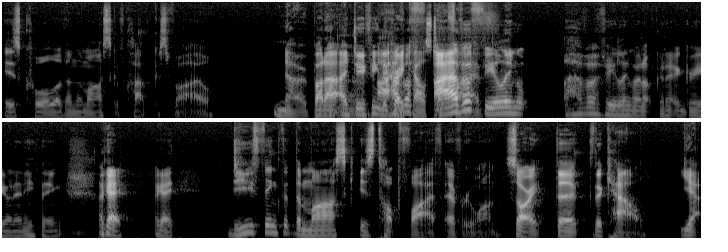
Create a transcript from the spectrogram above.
is cooler than the mask of Clavicus Vile? no, but I, I do think the Grey Cowl's top I have five. a feeling. I have a feeling we're not going to agree on anything. Okay, okay. Do you think that the mask is top five? Everyone, sorry, the the cow. yeah,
